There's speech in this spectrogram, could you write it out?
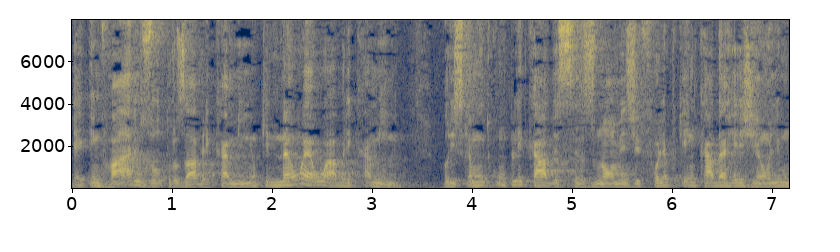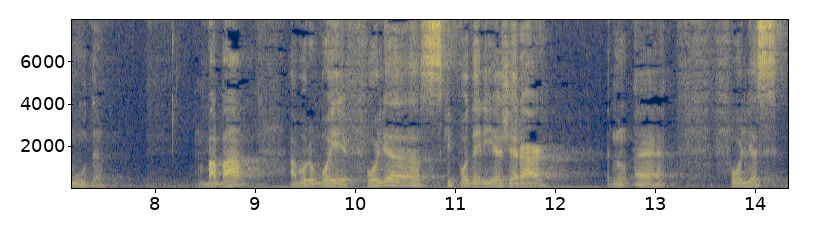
E aí tem vários outros abre caminho que não é o abre caminho. Por isso que é muito complicado esses nomes de folha, porque em cada região ele muda. Babá, aburuboê, folhas que poderia gerar, é, folhas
